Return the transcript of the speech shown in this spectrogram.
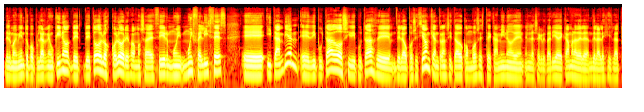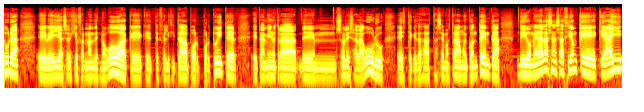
del movimiento popular neuquino, de, todos los colores, vamos a decir, muy, muy felices, y también diputados y diputadas de, la oposición que han transitado con vos este camino en la Secretaría de Cámara de la, legislatura, eh, veía a Sergio Fernández Novoa que, te felicitaba por, por Twitter, eh, también otra de mm, Soles Alaburu, este, que hasta se mostraba muy contenta. Digo, me da la sensación que, hay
